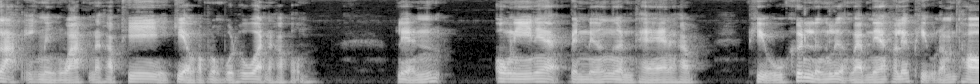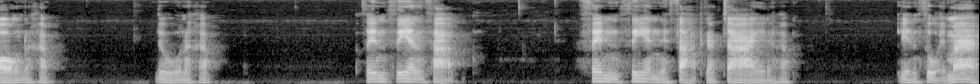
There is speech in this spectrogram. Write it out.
หลักอีกหนึ่งวัดนะครับ ที่เกี่ยวกับหลวงปู่ทวดนะครับ ผม เหรียญองค์นี้เนี่ยเป็นเนื้อเงินแท้นะครับ ผิวขึ้นเหลืองๆแบบนี้เขาเรียกผิวน้ำทองนะครับ ดูนะครับ เส้นเสี้ยนสาดเส้นเสี้ยนเนี่ยสาดกระจายนะครับ เหรียญสวยมาก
